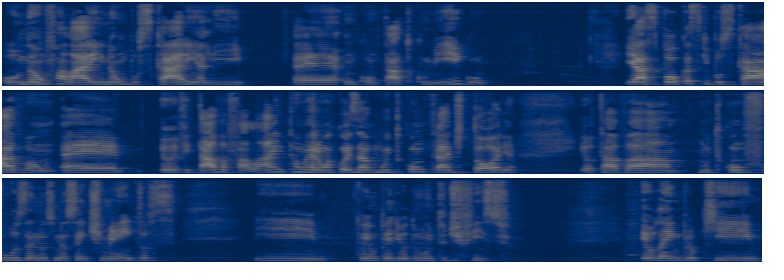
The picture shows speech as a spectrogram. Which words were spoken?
ou não falarem, não buscarem ali é, um contato comigo. E as poucas que buscavam, é, eu evitava falar, então era uma coisa muito contraditória. Eu estava muito confusa nos meus sentimentos e foi um período muito difícil. Eu lembro que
